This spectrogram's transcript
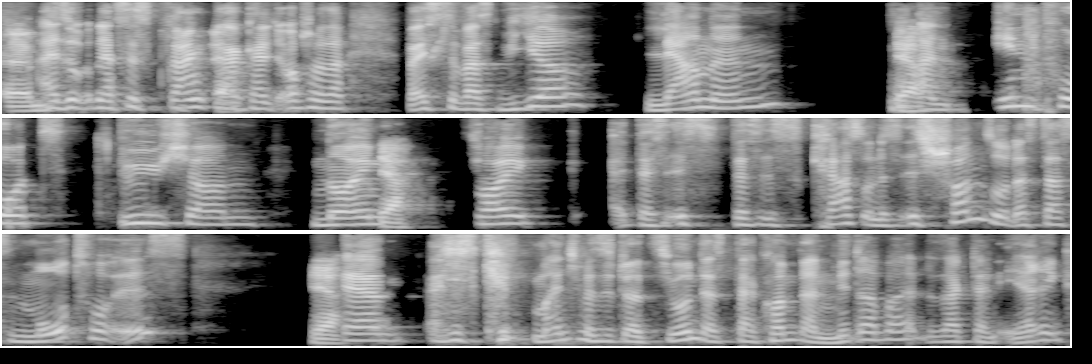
Ähm, also das ist krank, ja. da kann ich auch schon sagen, weißt du, was wir lernen ja. an Input, Büchern, neuem ja. Zeug. Das ist, das ist krass. Und es ist schon so, dass das ein Motor ist, ja. Ähm, also es gibt manchmal Situationen, dass da kommt dann ein Mitarbeiter, sagt dann Erik,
